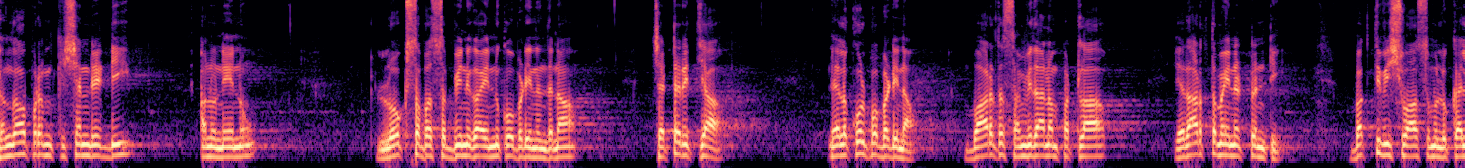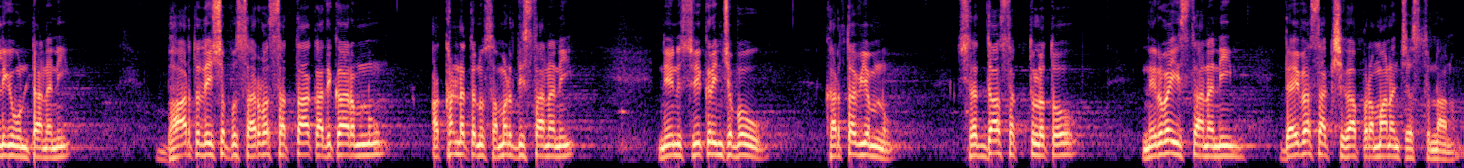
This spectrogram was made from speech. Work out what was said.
గంగాపురం కిషన్ రెడ్డి అను నేను లోక్సభ సభ్యునిగా ఎన్నుకోబడినందున చట్టరీత్యా నెలకొల్పబడిన భారత సంవిధానం పట్ల యథార్థమైనటువంటి భక్తి విశ్వాసములు కలిగి ఉంటానని భారతదేశపు సర్వసత్తాక అధికారంను అఖండతను సమర్థిస్తానని నేను స్వీకరించబో కర్తవ్యంను శ్రద్ధాశక్తులతో నిర్వహిస్తానని దైవసాక్షిగా ప్రమాణం చేస్తున్నాను.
